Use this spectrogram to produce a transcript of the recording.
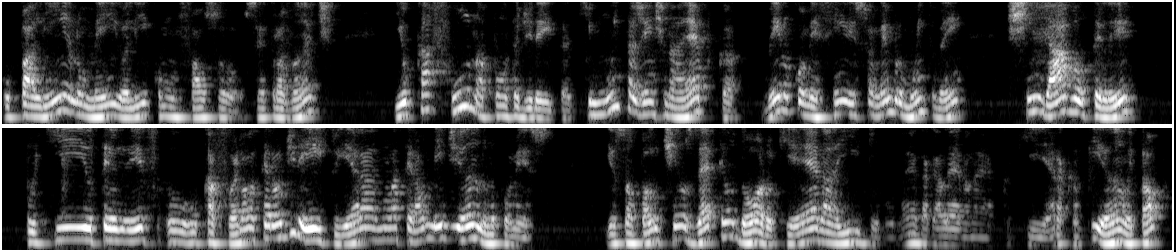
o Palinha no meio ali como um falso centroavante e o Cafu na ponta direita, que muita gente na época, bem no comecinho, isso eu lembro muito bem, xingava o Tele porque o, Tele, o, Cafu era lateral direito e era um lateral mediano no começo. E o São Paulo tinha o Zé Teodoro, que era ídolo né, da galera na época, que era campeão e tal.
